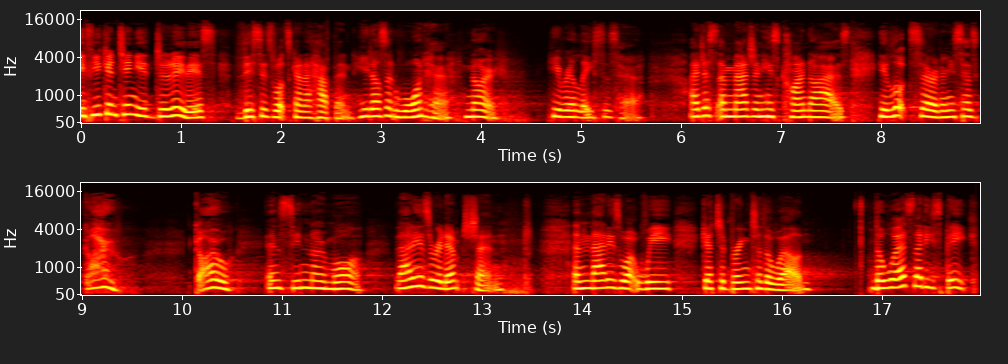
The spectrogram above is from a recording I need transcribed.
if you continue to do this, this is what's going to happen. He doesn't warn her. No, he releases her. I just imagine his kind eyes. He looks at her and he says, Go, go and sin no more. That is redemption. And that is what we get to bring to the world. The words that he speaks,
